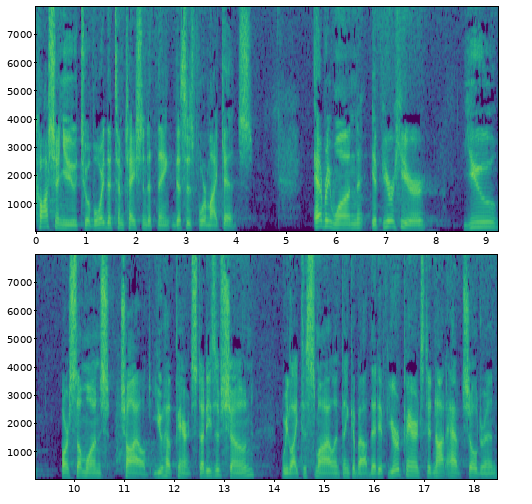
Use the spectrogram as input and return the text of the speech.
caution you to avoid the temptation to think this is for my kids. Everyone, if you're here, you are someone's child. You have parents. Studies have shown, we like to smile and think about that if your parents did not have children,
